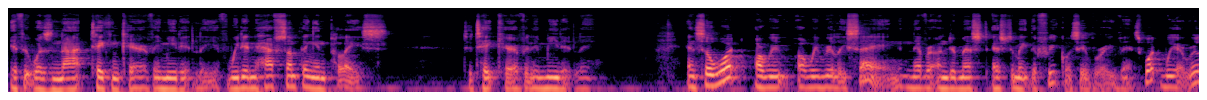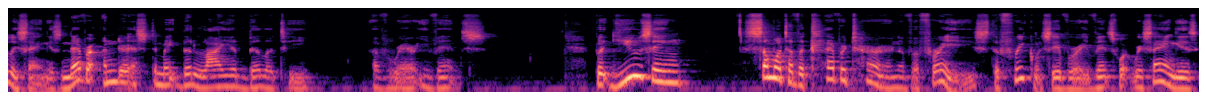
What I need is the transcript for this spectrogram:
if it was not taken care of immediately, if we didn't have something in place to take care of it immediately. And so, what are we are we really saying? Never underestimate the frequency of rare events. What we are really saying is never underestimate the liability of rare events. But using somewhat of a clever turn of a phrase, the frequency of rare events, what we're saying is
